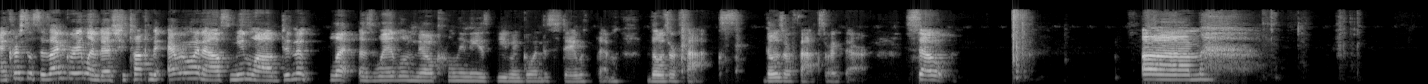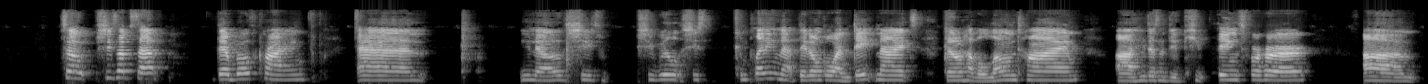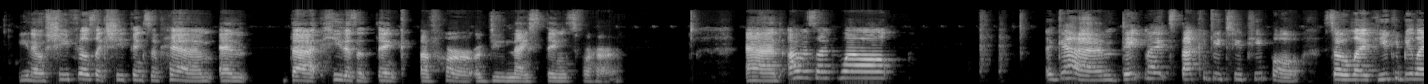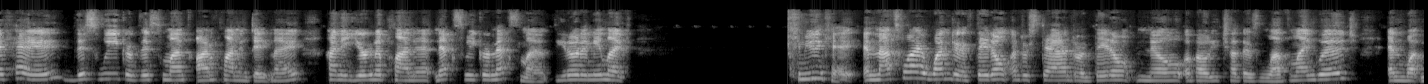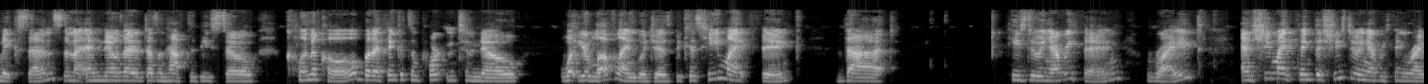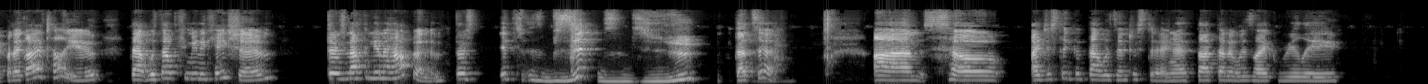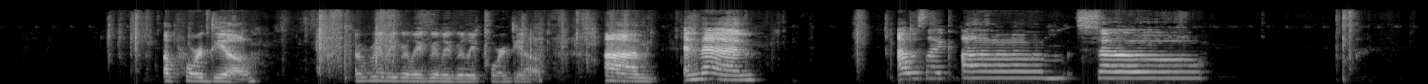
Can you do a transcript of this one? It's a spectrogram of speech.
And Crystal says, I agree, Linda. She's talking to everyone else. Meanwhile, didn't let Asuelu know Kolini is even going to stay with them. Those are facts. Those are facts right there. So, um, so she's upset. They're both crying, and you know she's she will she's complaining that they don't go on date nights, they don't have alone time. Uh, he doesn't do cute things for her. Um, you know, she feels like she thinks of him and that he doesn't think of her or do nice things for her. And I was like, well, again, date nights, that could be two people. So, like, you could be like, hey, this week or this month, I'm planning date night. Honey, you're going to plan it next week or next month. You know what I mean? Like, communicate. And that's why I wonder if they don't understand or they don't know about each other's love language and what makes sense. And I, know that it doesn't have to be so clinical, but I think it's important to know what your love language is because he might think that he's doing everything right. And she might think that she's doing everything right. But I got to tell you that without communication, there's nothing going to happen. There's, it's zip, zip, that's it. Um, so I just think that that was interesting. I thought that it was like really a poor deal, a really, really, really, really poor deal. Um, and then I was like, um, so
